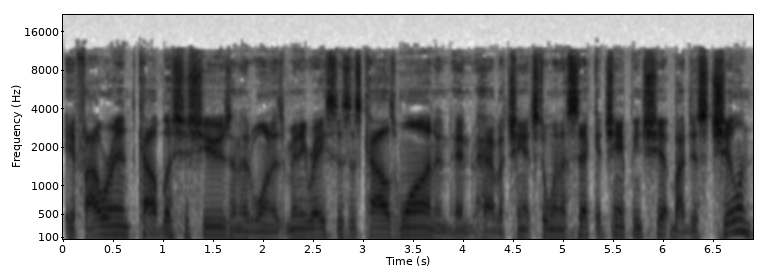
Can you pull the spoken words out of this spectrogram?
if I were in Kyle Busch's shoes and had won as many races as Kyle's won and, and have a chance to win a second championship by just chilling,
